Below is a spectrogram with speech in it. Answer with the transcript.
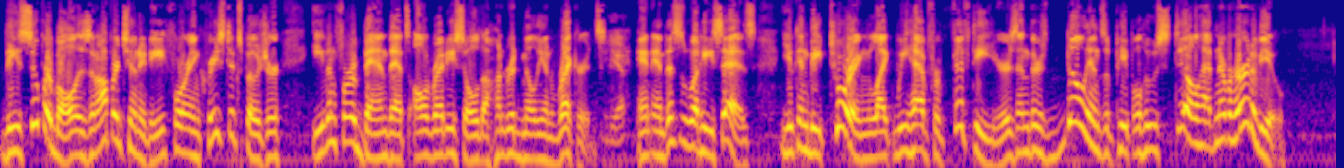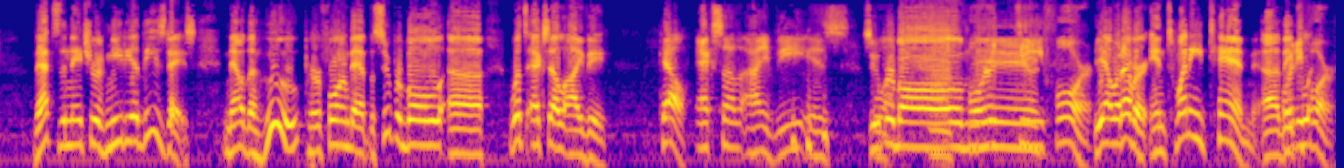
the Super Bowl is an opportunity for increased exposure, even for a band that's already sold 100 million records. Yep. And and this is what he says: you can be touring like we have for 50 years, and there's billions of people who still have never heard of you. That's the nature of media these days. Now, the Who performed at the Super Bowl. Uh, what's XLIV? Kel. XLIV is Super? Bowl 44. Yeah, whatever. In 2010, uh, they, pl- 44.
